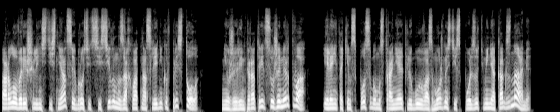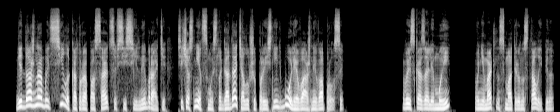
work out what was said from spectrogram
Орловы решили не стесняться и бросить все силы на захват наследников престола. Неужели императрица уже мертва? Или они таким способом устраняют любую возможность использовать меня как знамя? Ведь должна быть сила, которой опасаются всесильные братья. Сейчас нет смысла гадать, а лучше прояснить более важные вопросы. «Вы сказали «мы»?» Внимательно смотрю на Столыпина.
